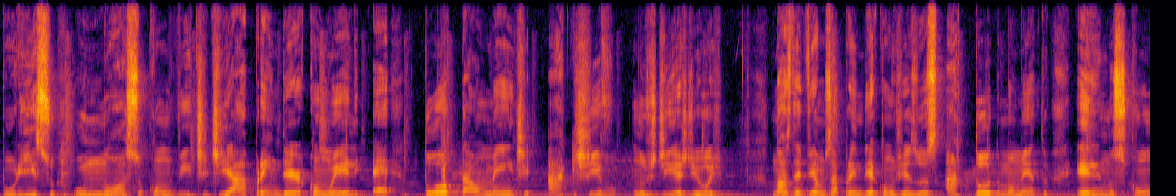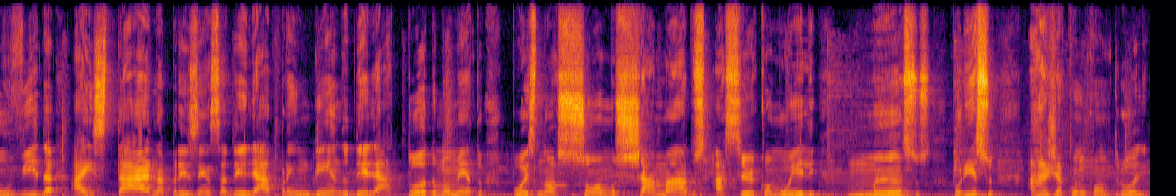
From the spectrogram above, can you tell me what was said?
Por isso, o nosso convite de aprender com ele é totalmente ativo nos dias de hoje. Nós devemos aprender com Jesus a todo momento. Ele nos convida a estar na presença dele, aprendendo dele a todo momento, pois nós somos chamados a ser como ele, mansos. Por isso, haja com controle.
